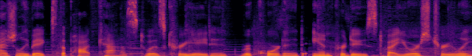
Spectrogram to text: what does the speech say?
Casually Baked, the podcast, was created, recorded, and produced by yours truly.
